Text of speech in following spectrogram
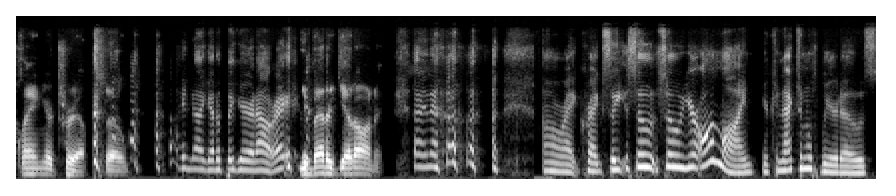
plan your trip, so I know I got to figure it out, right? you better get on it. I know. All right, Craig. So so so you're online. You're connecting with weirdos.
